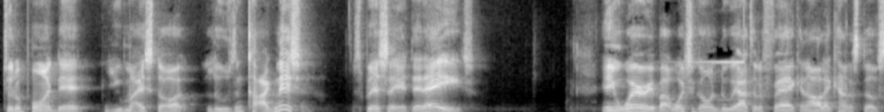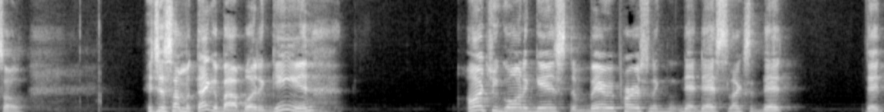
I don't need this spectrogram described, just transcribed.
to the point that you might start losing cognition, especially at that age. And worry about what you're going to do after the fact and all that kind of stuff. So it's just something to think about. But again, aren't you going against the very person that that's like that that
